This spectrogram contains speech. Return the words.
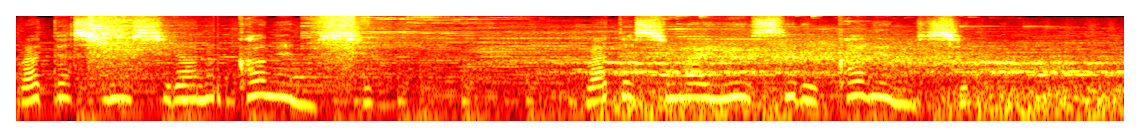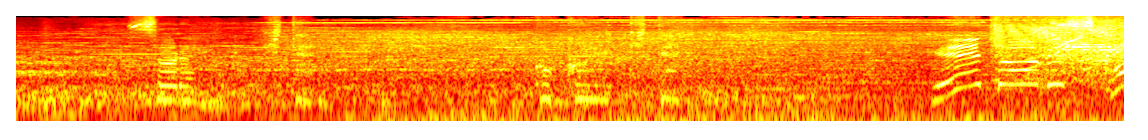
私の知らぬ影の城。私が有する影の城。空へ来たりここへ来たり。ゲート・オブ・スカ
